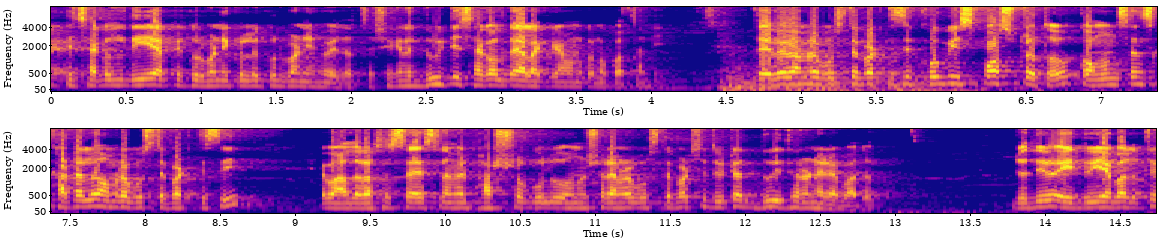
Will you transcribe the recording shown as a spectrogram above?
একটি ছাগল দিয়ে আপনি কুরবানি করলে কুরবানি হয়ে যাচ্ছে। সেখানে দুইটি ছাগল দেওয়া লাগবে এমন কোনো কথা নেই। তো এভাবে আমরা বুঝতে পারতেছি, খুবই স্পষ্টত কমন সেন্স খাটালেও আমরা বুঝতে পারতেছি এবং আল্লাহ রাসুসাহ ইসলামের ভাষ্যগুলো অনুসারে আমরা বুঝতে পারছি দুইটা দুই ধরনের আবাদত। যদিও এই দুই আবাদতে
